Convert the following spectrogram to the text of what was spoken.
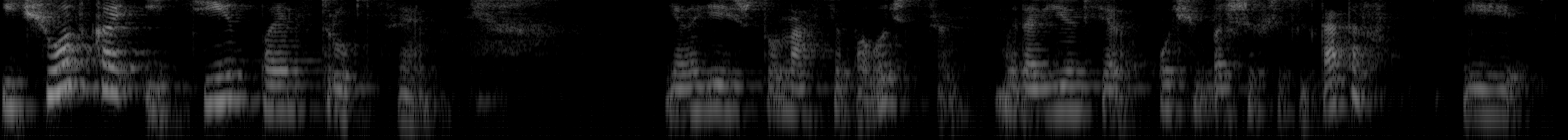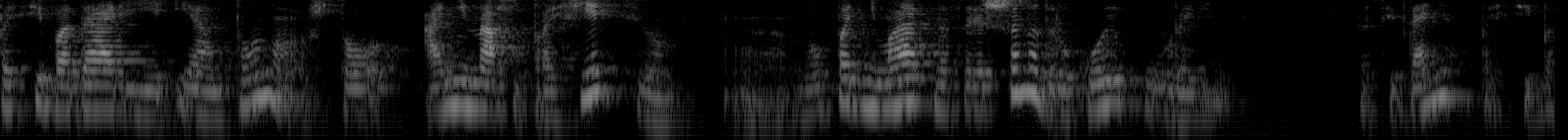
и четко идти по инструкции. Я надеюсь, что у нас все получится. Мы добьемся очень больших результатов. И спасибо Дарье и Антону, что они нашу профессию э, ну, поднимают на совершенно другой уровень. До свидания, спасибо.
